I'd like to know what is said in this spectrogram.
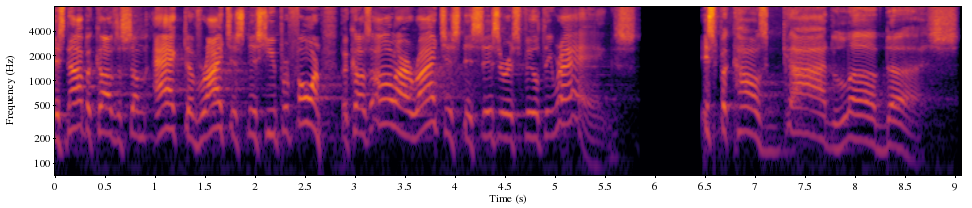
It's not because of some act of righteousness you performed, because all our righteousnesses are as filthy rags. It's because God loved us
